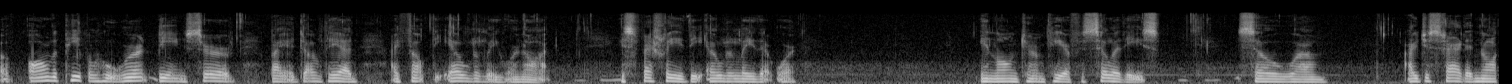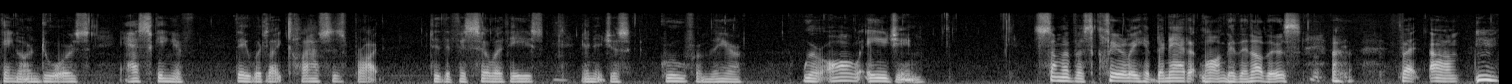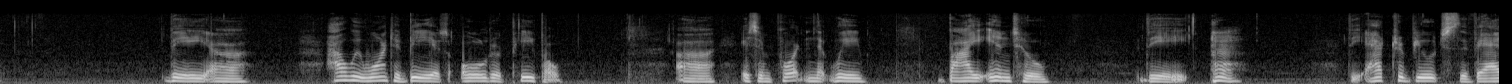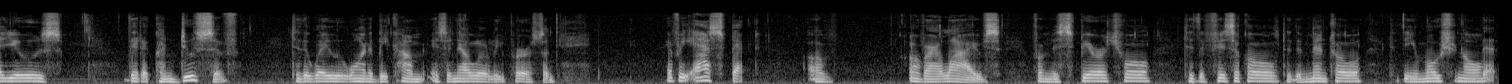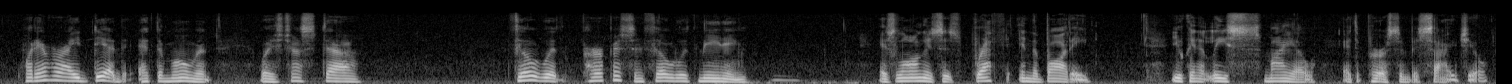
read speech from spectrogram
of all the people who weren't being served by adult ed, I felt the elderly were not, mm -hmm. especially the elderly that were in long-term care facilities. Okay. So um, I just started knocking on doors, asking if they would like classes brought to the facilities, and it just grew from there. We're all aging. Some of us clearly have been at it longer than others, but um, the uh, how we want to be as older people, uh, it's important that we buy into the the attributes, the values that are conducive to the way we want to become as an elderly person. Every aspect of, of our lives, from the spiritual to the physical to the mental to the emotional, that whatever I did at the moment was just uh, filled with purpose and filled with meaning. As long as there's breath in the body, you can at least smile at the person beside you.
